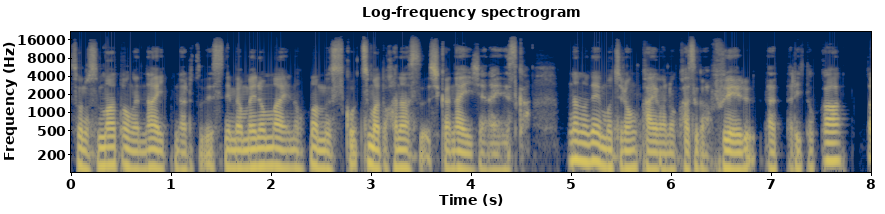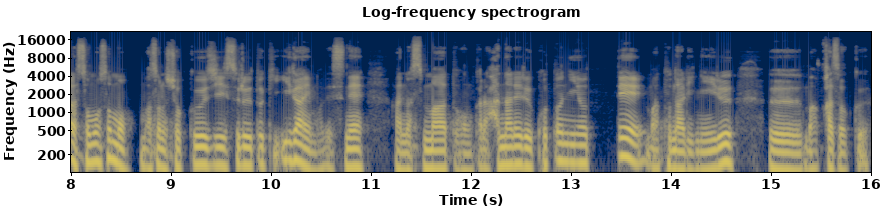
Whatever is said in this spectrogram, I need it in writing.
そのスマートフォンがないとなるとですね、まあ、目の前の、まあ、息子、妻と話すしかないじゃないですか。なので、もちろん会話の数が増えるだったりとか、そもそも、まあ、その食事するとき以外もですね、あのスマートフォンから離れることによって、まあ、隣にいる、まあ、家族、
